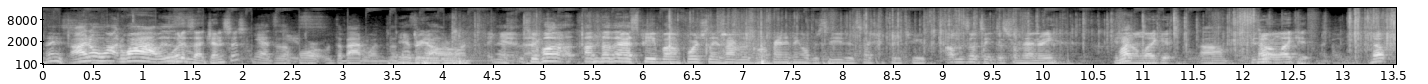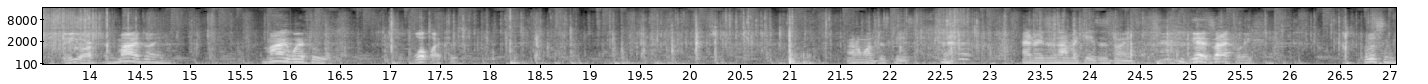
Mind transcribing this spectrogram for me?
Nice. I don't want. Wow. This What is that, Genesis? Yeah, it's the four, the bad one, the Yeah, three dollar the bad one. Yeah, Again, so we bought another SP, but unfortunately, it's not really going for anything overseas. It's actually pretty cheap. I'm just gonna take this from Henry. You What? don't like it. Um, You Nope. don't like it. Nope. Here you are. It's my doing. My waifu. What like this? I don't want this case. Henry, this is not my case. This is Dwayne. Yeah, exactly. Listen,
